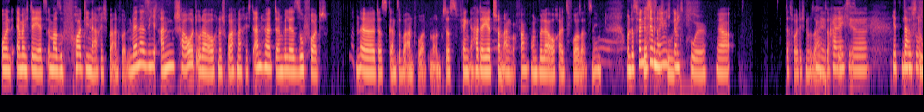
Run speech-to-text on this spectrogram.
Und er möchte jetzt immer sofort die Nachricht beantworten. Wenn er sie anschaut oder auch eine Sprachnachricht anhört, dann will er sofort äh, das Ganze beantworten. Und das fängt, hat er jetzt schon angefangen und will er auch als Vorsatz nehmen. Und das finde ich jetzt finde ich eigentlich gut. ganz cool. Ja. Das wollte ich nur sagen. Nee, So, kann jetzt, ich. Äh, jetzt darfst du.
